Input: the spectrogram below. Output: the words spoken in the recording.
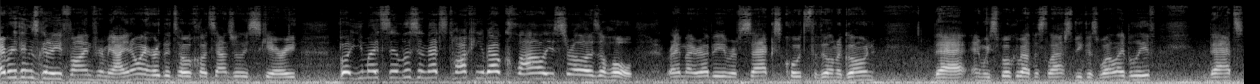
Everything's going to be fine for me. I know I heard the Tocha, it sounds really scary, but you might say, listen, that's talking about Klal Yisrael as a whole, right? My Rebbe, Rav Sachs, quotes the Vilna Gaon, that, and we spoke about this last week as well, I believe, that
